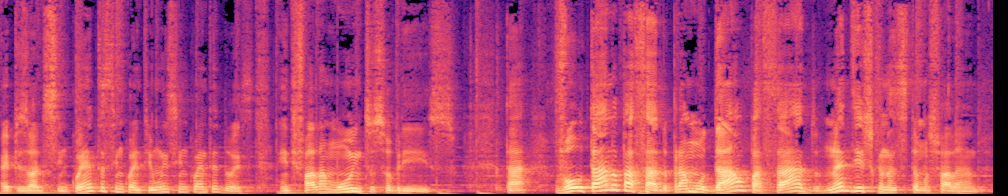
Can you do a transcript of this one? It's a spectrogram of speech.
Episódios 50, 51 e 52. A gente fala muito sobre isso. Tá? Voltar no passado para mudar o passado, não é disso que nós estamos falando.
